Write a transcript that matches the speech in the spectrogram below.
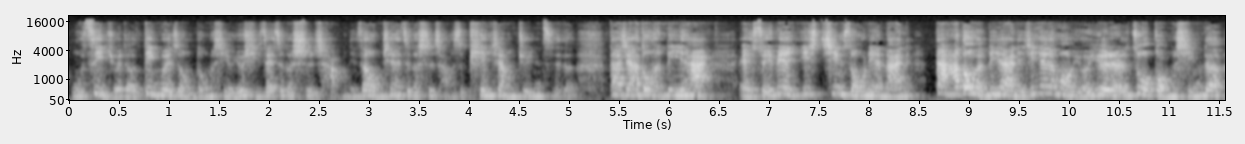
我自己觉得定位这种东西，尤其在这个市场，你知道我们现在这个市场是偏向君子的，大家都很厉害，哎，随便一信手拈来，大家都很厉害。你今天哈有一个人做拱形的、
